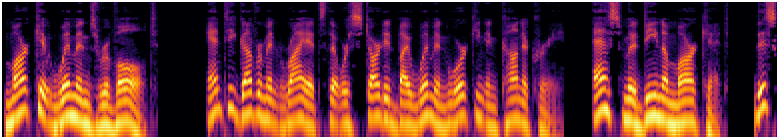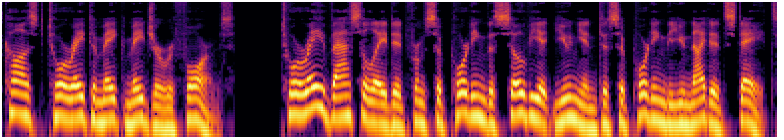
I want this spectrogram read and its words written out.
«Market Women's Revolt», anti-government riots that were started by women working in Conakry's Medina Market. This caused Touré to make major reforms. Touré vacillated from supporting the Soviet Union to supporting the United States.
